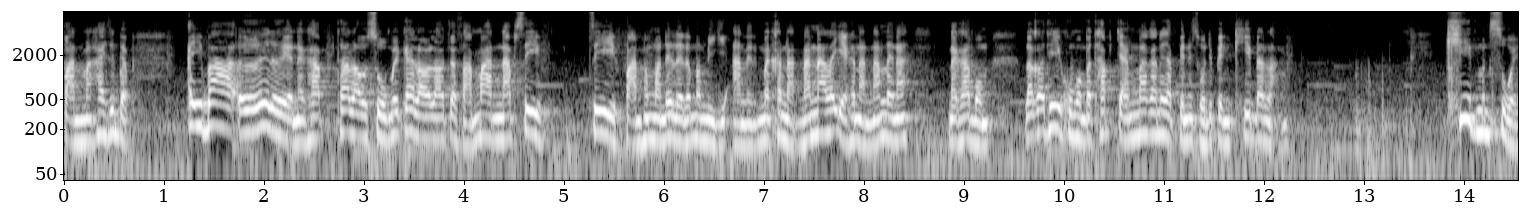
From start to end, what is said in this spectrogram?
ฟันมาให้ ซึ่งแบบไอ้บ้าเอ้ยเลยนะครับ ถ้าเราซูมใกล้ๆเราเราจะสามารถนับซี่ซี่ฟันของมันได้เลยแล้วมันมีกี่อันเลย มันขนาดนั้นนะละเอียดขนาดนั้นเลยนะ นะครับผม แล้วก็ที่คุณผมประทับใจมากก็น่าจะเป็นในส่วนที่เป็นคีบด้านหลัง คีบมันสวย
